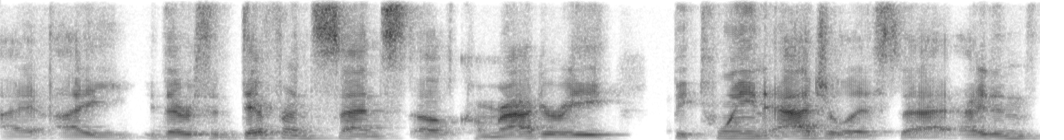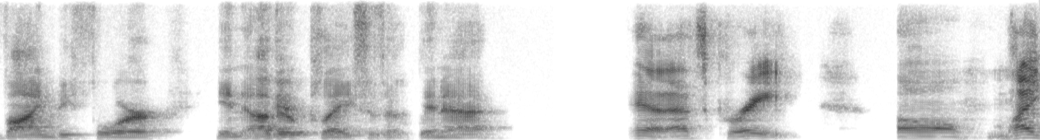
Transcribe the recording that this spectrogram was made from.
I, I there's a different sense of camaraderie between agilists that I didn't find before in other places I've been at. Yeah, that's great. Um, my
